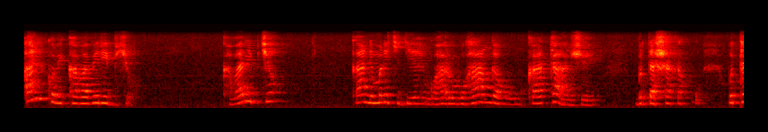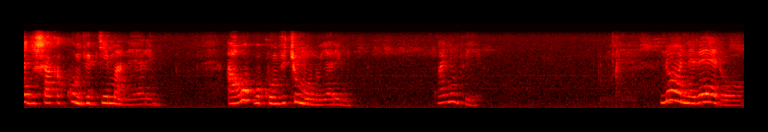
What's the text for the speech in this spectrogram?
ariko bikaba biri byo. Bikaba ari byo. Kandi muri iki gihe ngo hari ubuhanga bukataje budashaka butagishaka kumva iby'imana yaremye. Ahubwo ukumva icyo umuntu yaremye. Mwanyumviye none rero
